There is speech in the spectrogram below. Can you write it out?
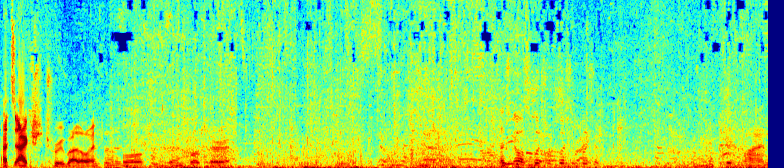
That's actually true, by the way. Full, then full turret. Let's go. Push him, push him, push him. Two behind.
